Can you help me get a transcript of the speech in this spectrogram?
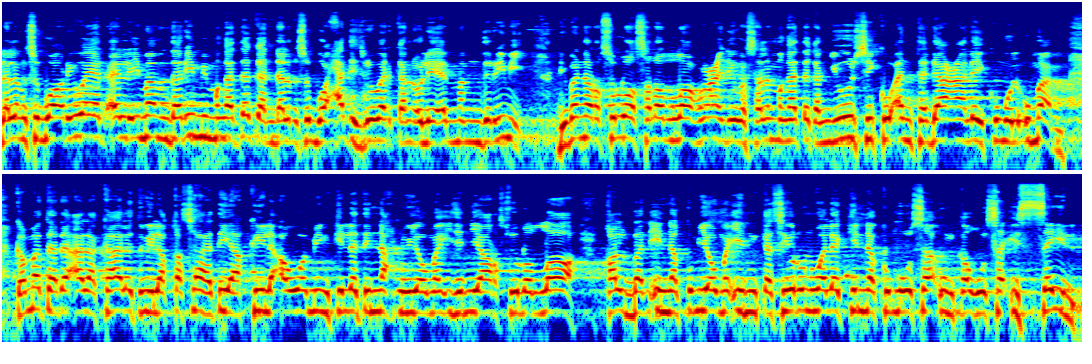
Dalam sebuah riwayat Al-Imam Darimi mengatakan. Dalam sebuah hadis riwayatkan oleh Imam Darimi. Di mana Rasulullah sallallahu alaihi wasallam mengatakan. Yusiku an tada'a alaikumul umam. Kama tada'ala kalatu ila qasahati aqila awa min killatin nahnu yawma izin ya Rasulullah. Qalban innakum yawma izin kasirun walakinnakum usa'un ka usa'is sail.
